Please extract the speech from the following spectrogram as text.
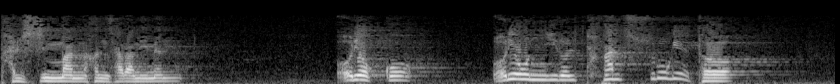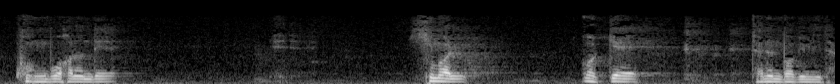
80만 한 사람이면 어렵고 어려운 일을 당할수록에 더 공부하는데 힘을 얻게 되는 법입니다.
